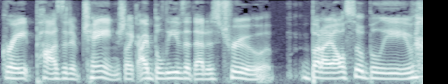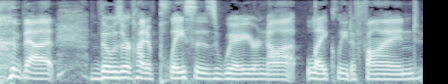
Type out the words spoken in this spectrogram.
great positive change. Like I believe that that is true, but I also believe that those are kind of places where you're not likely to find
